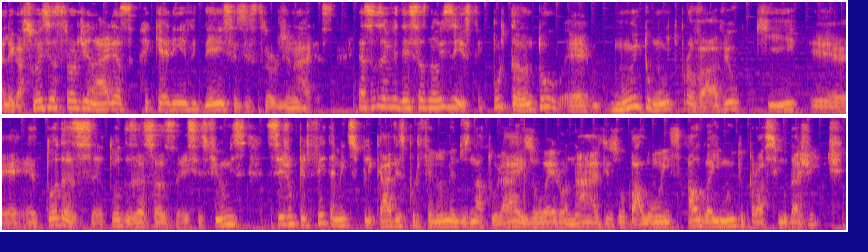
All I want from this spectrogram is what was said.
alegações extraordinárias requerem evidências extraordinárias. Essas evidências não existem. Portanto, é muito, muito provável que é, é todas, todas essas, esses filmes sejam perfeitamente explicáveis por fenômenos naturais ou aeronaves ou balões, algo aí muito próximo da gente.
